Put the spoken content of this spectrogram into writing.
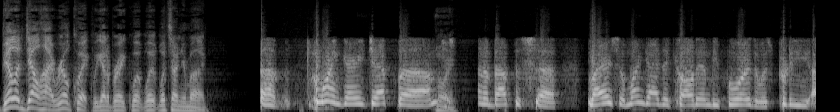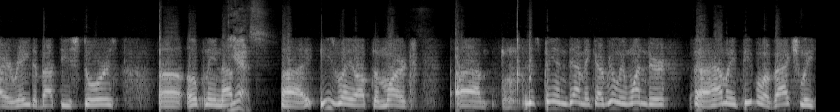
Bill and Delhi, real quick. We got a break. What, what, what's on your mind? Uh, good morning, Gary, Jeff. Uh, I'm Morning. just about this uh, virus. And one guy that called in before that was pretty irate about these stores uh, opening up. Yes. Uh, he's way off the mark. Um, this pandemic, I really wonder uh, how many people have actually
